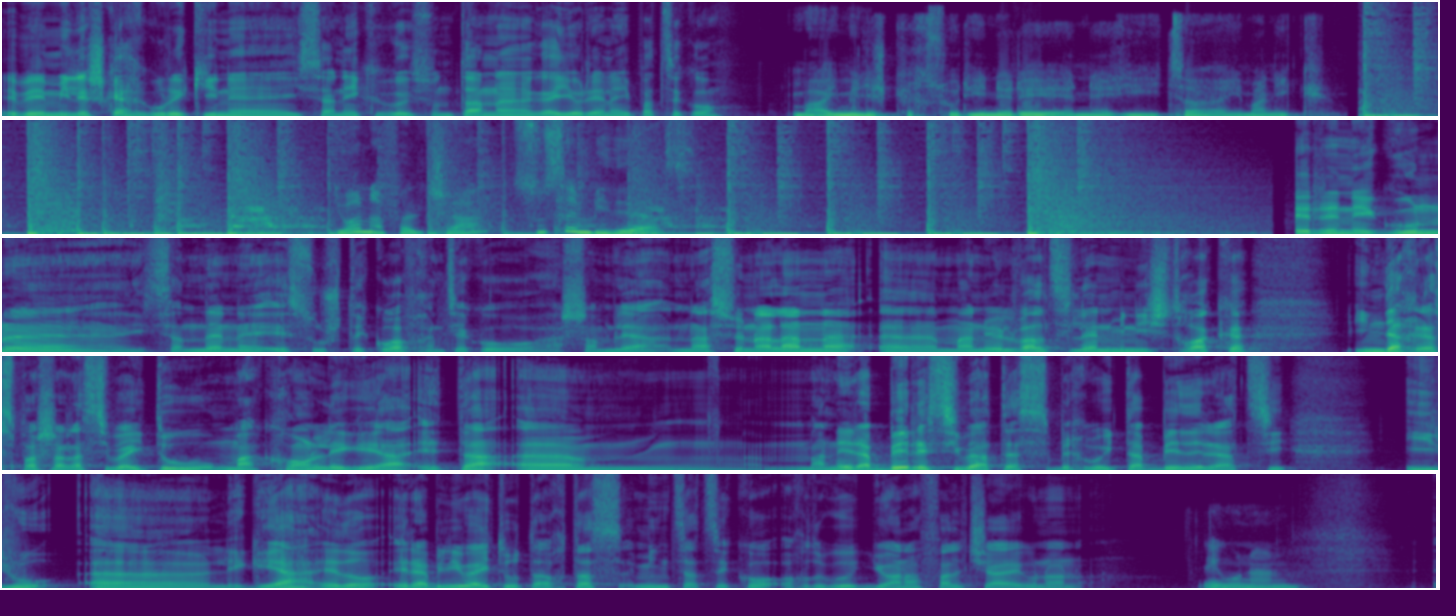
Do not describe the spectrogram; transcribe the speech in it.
Ebe mileskar gurekin uh, izanik goizuntan gai horien aipatzeko? Bai, mileskar zurin ere neri itza imanik. Joana Faltsa, zuzen bideaz. Erren egun uh, izan den ez usteko Frantziako Asamblea Nazionalan, uh, Manuel Valtz lehen ministroak indarrez pasarazi baitu Macron legea eta um, manera berezi batez, bergoita bederatzi iru uh, legea edo erabili baitu eta hortaz mintzatzeko, hor dugu Joana Faltsa egunan. Egunan.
